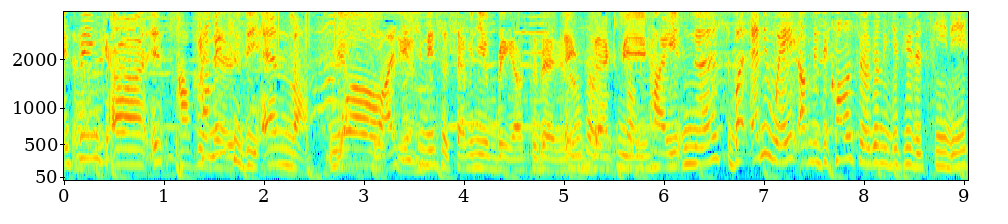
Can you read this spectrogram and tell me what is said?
I think uh, it's coming to the end, lah. Yeah, wow, I think she needs a seven-year break after that. You know, from- Exactly. From, tiredness. But anyway, I mean, because we're going to give you the CD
